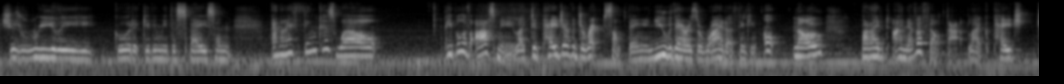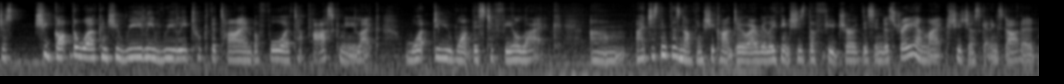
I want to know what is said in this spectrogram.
She was really good at giving me the space and and I think as well people have asked me like did Paige ever direct something and you were there as a writer thinking, "Oh, no." But I I never felt that. Like Paige just she got the work and she really really took the time before to ask me like what do you want this to feel like um, I just think there's nothing she can't do. I really think she's the future of this industry, and like she's just getting started.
